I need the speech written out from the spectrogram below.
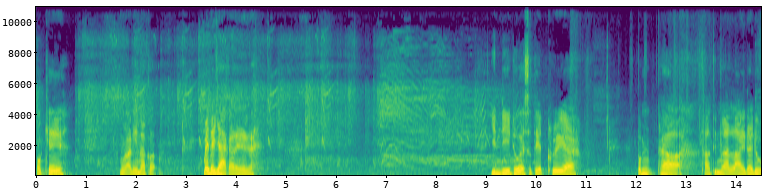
โอเคหมวดอันนี้นะก็ไม่ได้ยากอะไรเลยนะ ยินดีด้วยสเตตเคลียร์ผมถ้าทางทีมงานไลน์ได้ดู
